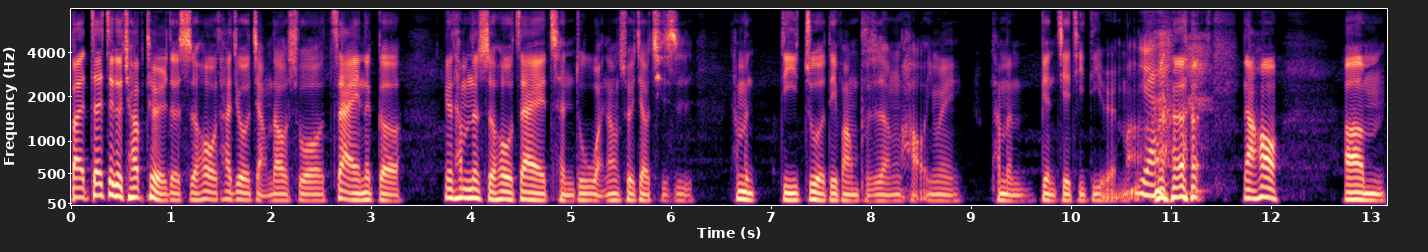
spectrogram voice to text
But 在这个 chapter 的时候，他就讲到说，在那个，因为他们那时候在成都晚上睡觉，其实他们第一住的地方不是很好，因为他们变阶级敌人嘛。然后，嗯，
